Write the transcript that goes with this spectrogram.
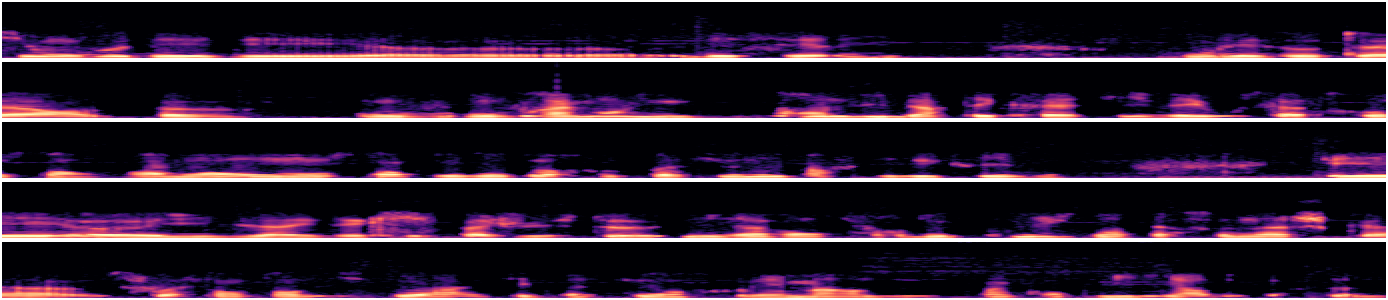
si on veut des, séries où les auteurs ont, vraiment une grande liberté créative et où ça se ressent vraiment on sent que les auteurs sont passionnés par ce qu'ils écrivent et euh, ils, ils écrivent pas juste une aventure de plus d'un personnage qui a 60 ans d'histoire et qui est passé entre les mains de 50 milliards de personnes.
